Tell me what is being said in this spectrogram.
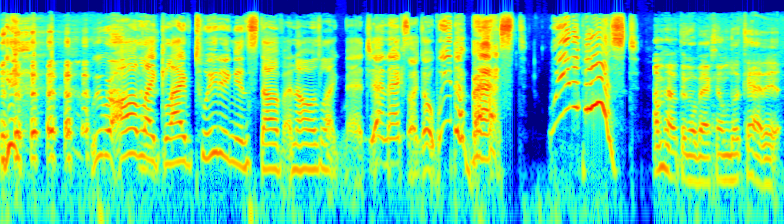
we were all like live tweeting and stuff, and I was like, man, Gen X, I go, we the best. We the best. I'm gonna have to go back and look at it.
